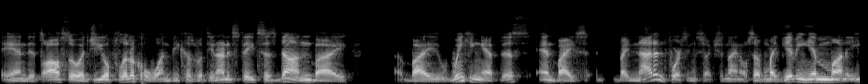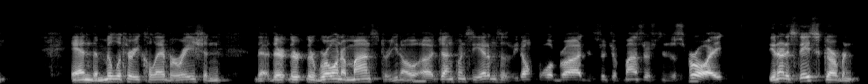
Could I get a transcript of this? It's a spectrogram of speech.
And it's also a geopolitical one because what the United States has done by by winking at this and by by not enforcing Section 907, by giving him money and the military collaboration, they're they're, they're growing a monster. You know, uh, John Quincy Adams says we don't go abroad in search of monsters to destroy. The United States government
